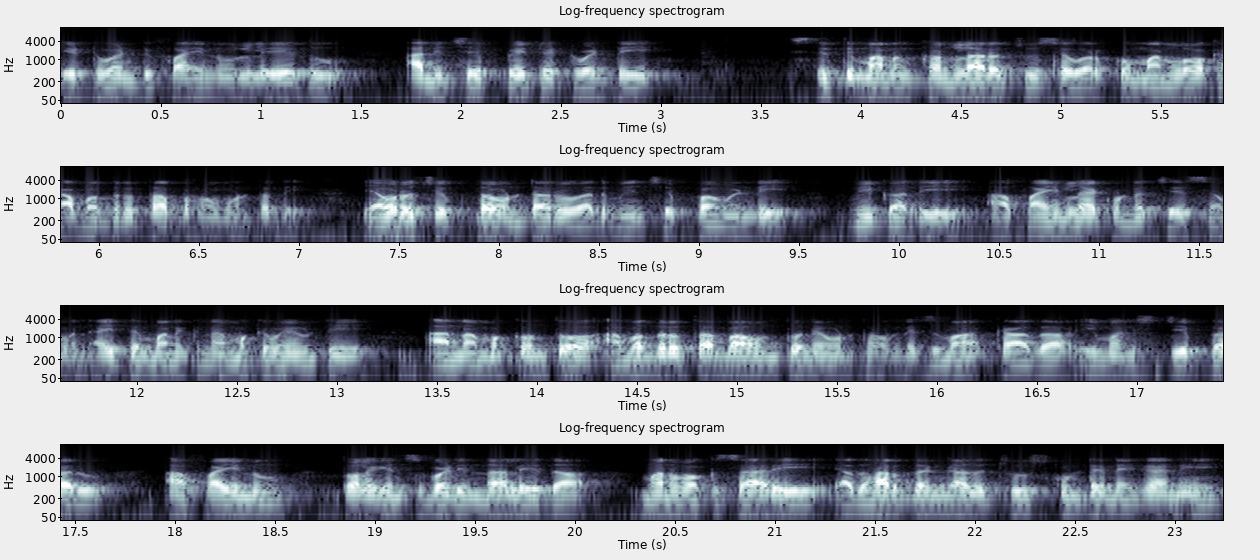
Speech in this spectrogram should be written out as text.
ఎటువంటి ఫైను లేదు అని చెప్పేటటువంటి స్థితి మనం కనులారా చూసే వరకు మనలో ఒక అభద్రతా భావం ఉంటుంది. ఎవరో చెప్తూ ఉంటారు అది మేము చెప్పామండి మీకు అది ఆ ఫైన్ లేకుండా చేశామని. అయితే మనకి నమ్మకం ఏమిటి? ఆ నమ్మకంతో అభద్రతా భావంతోనే ఉంటాం. నిజమా? కాదా? ఈ మనిషి చెప్పారు ఆ ఫైను తొలగించబడిందా లేదా? మనం ఒకసారి యథార్థంగా అది చూసుకుంటేనే కానీ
